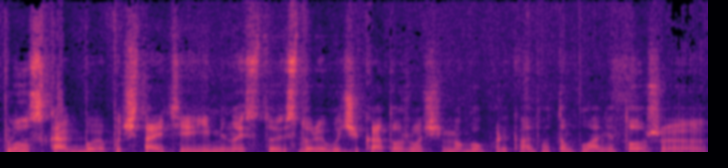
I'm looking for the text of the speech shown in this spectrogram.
Плюс, как бы, почитайте именно историю, историю mm-hmm. ВЧК, тоже очень могу порекомендовать. В этом плане тоже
